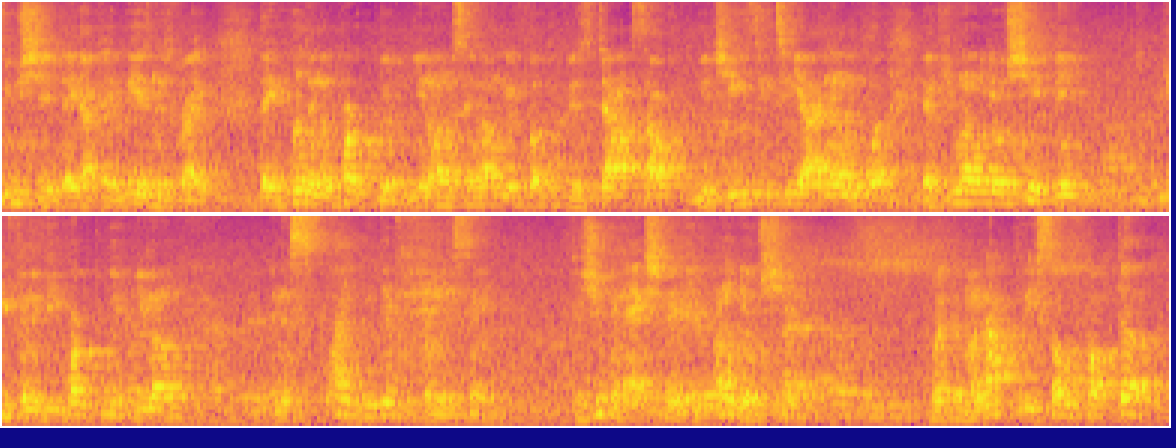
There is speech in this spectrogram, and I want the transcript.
do shit, they got their business right. They willing to work with them. You know what I'm saying? I don't give a fuck if it's down south with Jeezy, T.I. them or what. If you own your shit, then you finna be worked with, you know? And it's slightly different from this thing. Cause you can actually on your shit. But the monopoly's so fucked up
